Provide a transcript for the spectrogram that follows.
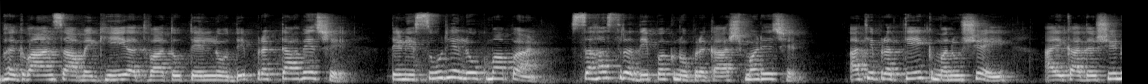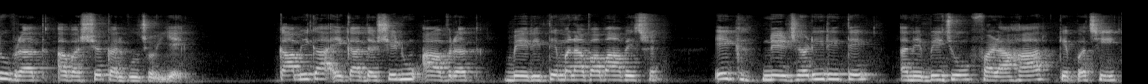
ભગવાન સામે ઘી અથવા તો તેલનો દીપ પ્રગટાવે છે તેણે સૂર્યલોકમાં પણ સહસ્ત્ર દીપકનો પ્રકાશ મળે છે. આથી પ્રત્યેક મનુષ્યએ આ એકાદશીનું વ્રત અવશ્ય કરવું જોઈએ. કામિકા એકાદશીનું આ વ્રત બે રીતે મનાવવામાં આવે છે. એક નિર્જળી રીતે અને બીજું ફળાહાર કે પછી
